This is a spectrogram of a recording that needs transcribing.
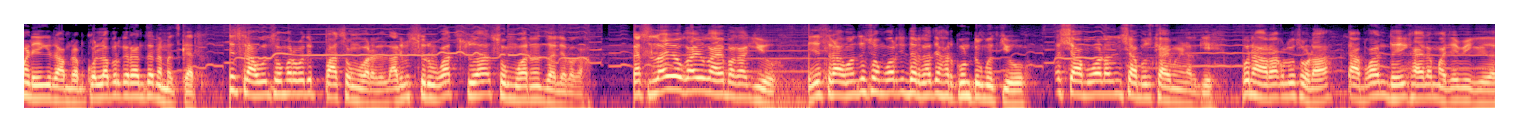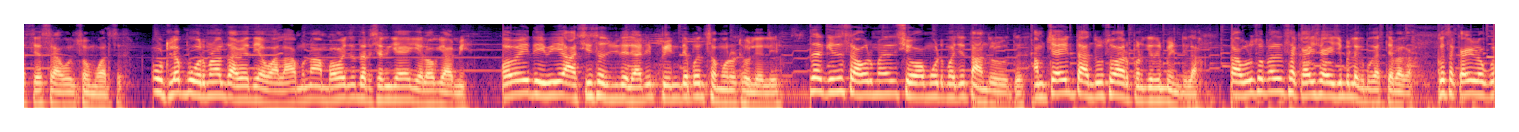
म्हणजे राम राम. कोल्हापूरकरांचा नमस्कार. हे श्रावण सोमवारमध्ये पाच सोमवार आले आणि सुरुवात सुद्धा सोमवारनं झाली बघा. कसला योगायोग आहे बघा की हो. म्हणजे श्रावणचं सोमवारची धरणात हरकून टुमत की हो. शाबवाड आणि शाबूज काय मिळणार की? पण हाराकलो सोडा. शाबवान आणि दही खायला मजा वेगळी असते श्रावण सोमवारचं. कुठल्या पोरमणाला जाऊया देवाला. म्हणून अंबाबाईचं दर्शन घ्यायला गेलो की आम्ही. अवय देवी अशी सजविलेली आणि पिंड पण समोर ठेवलेली. सारखीचं श्रावणमध्ये शिवामूठ म्हणजे तांदूळ होतं. आमच्या आईने तांदूळ सो अर्पण केले पिंडीला. श्रावण सोमवार सकाळी शाळेची पण लगबग असते बघा. क- सकाळी लवकर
